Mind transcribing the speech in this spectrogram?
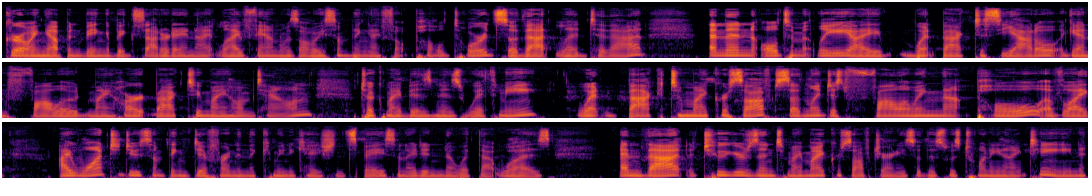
growing up and being a big Saturday Night Live fan was always something I felt pulled towards. So that led to that. And then ultimately, I went back to Seattle, again, followed my heart back to my hometown, took my business with me, went back to Microsoft, suddenly just following that pull of like, I want to do something different in the communication space. And I didn't know what that was. And that two years into my Microsoft journey, so this was 2019,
